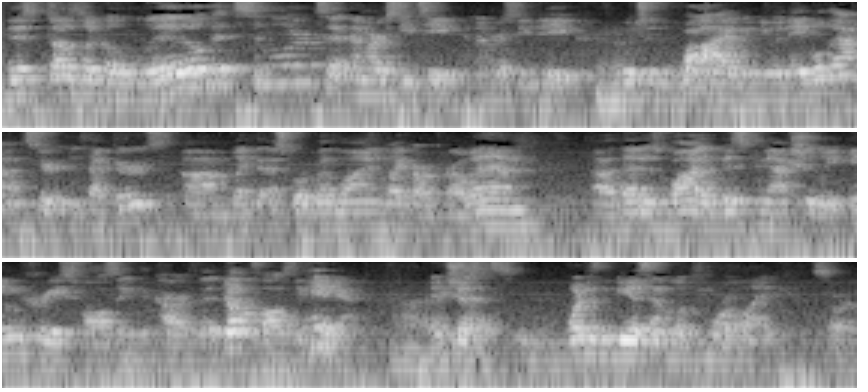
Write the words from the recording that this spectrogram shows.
this does look a little bit similar to MRCT and MRCD, Mhm. which is why when you enable that on certain detectors, um, like the Escort Redline, like our Pro M, uh, that is why this can actually increase falsing to cars that don't false to K-band. Ah, It's just what does the BSM look more like, sort of.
